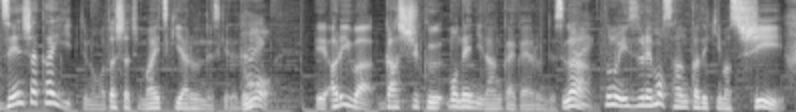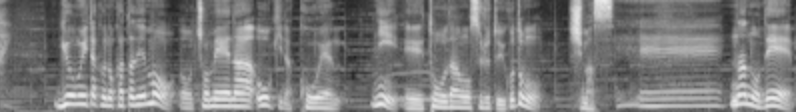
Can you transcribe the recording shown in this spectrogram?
全社会議っていうのを私たち毎月やるんですけれども、えー、あるいは合宿も年に何回かやるんですが、はい、そのいずれも参加できますし、はい、業務委託の方でも著名な大きな講演に、えー、登壇をするということもします。なので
